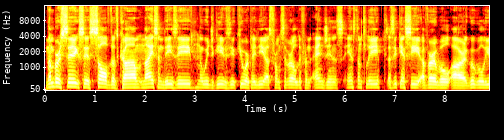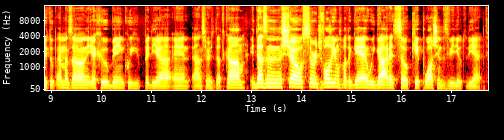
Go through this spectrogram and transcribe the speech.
Number 6 is soovle.com, nice and easy, which gives you keyword ideas from several different engines instantly. As you can see, available are Google, YouTube, Amazon, Yahoo, Bing, Wikipedia and answers.com. It doesn't show search volumes, but again, we got it, so keep watching this video to the end.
